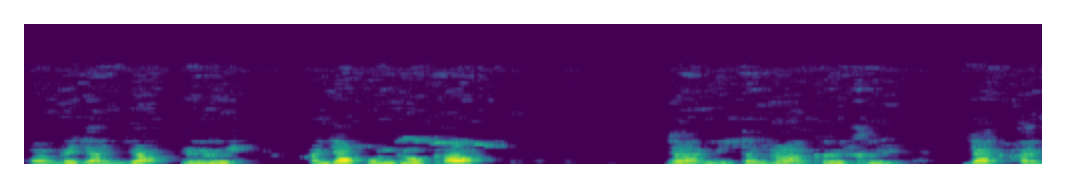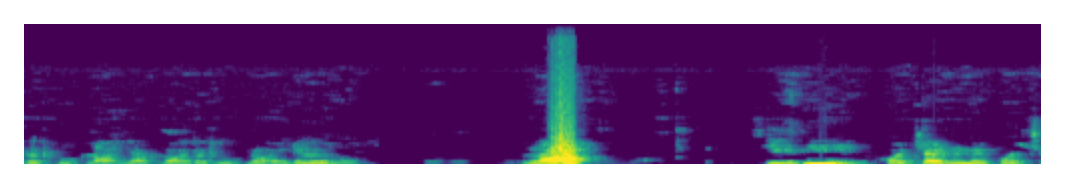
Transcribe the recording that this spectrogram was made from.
ความทะยานอยากเด้ออัญญาผลทุกขะย่ามีตัณหาเกิดขึ้นยากให้กระทุกละอยากน้อยกระทุกข์น้อยเด้อละสิ่งที่พอใจและไม่พอใจ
